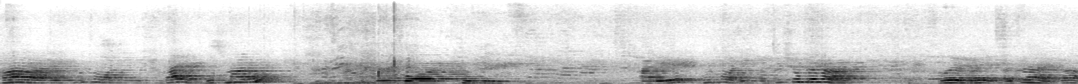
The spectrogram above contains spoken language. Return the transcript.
हाय गुड मॉर्निंग काय बुट मारू गॉड स्टुपिड अरे गुड मॉर्निंग म्हणजे शुक्रवार. होय होय असं आहे का?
